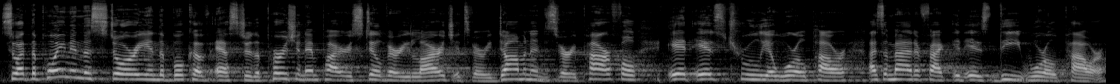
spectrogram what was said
So, at the point in the story in the book of Esther, the Persian Empire is still very large, it's very dominant, it's very powerful. It is truly a world power. As a matter of fact, it is the world power.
